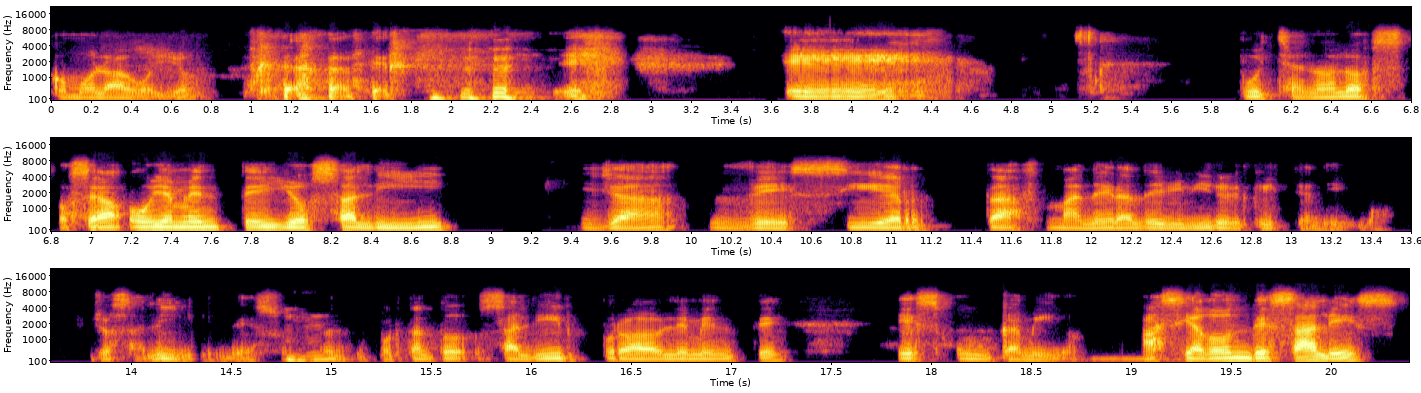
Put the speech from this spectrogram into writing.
¿Cómo lo hago yo? a ver. Eh, eh, pucha, no los. O sea, obviamente yo salí ya de cierta manera de vivir el cristianismo. Yo salí de eso. Por tanto, salir probablemente es un camino. Hacia dónde sales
